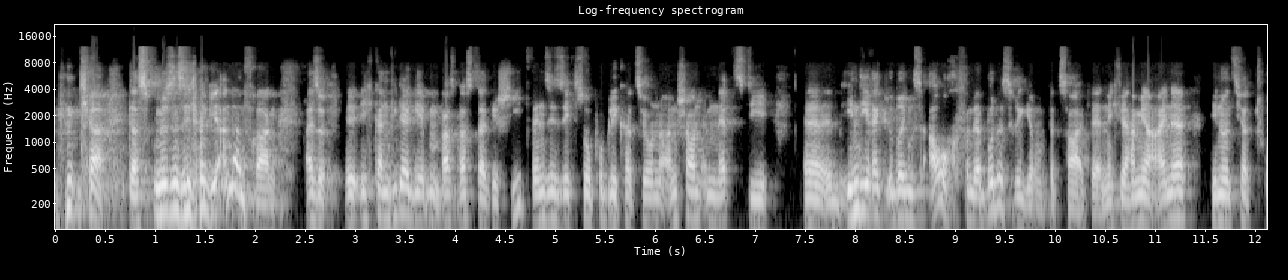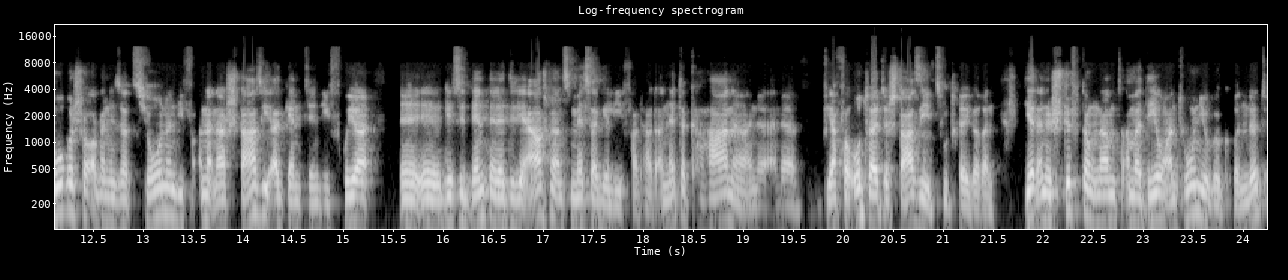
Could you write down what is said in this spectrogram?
Tja, das müssen Sie dann die anderen fragen. Also äh, ich kann wiedergeben, was, was da geschieht, wenn Sie sich so Publikationen anschauen im Netz, die äh, indirekt übrigens auch von der Bundesregierung bezahlt werden. Nicht? Wir haben ja eine denunziatorische Organisation, die von einer Stasi-Agentin, die früher äh, Dissidenten in der DDR schon ans Messer geliefert hat. Annette Kahane, eine, eine ja, verurteilte Stasi-Zuträgerin, die hat eine Stiftung namens Amadeo Antonio gegründet,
